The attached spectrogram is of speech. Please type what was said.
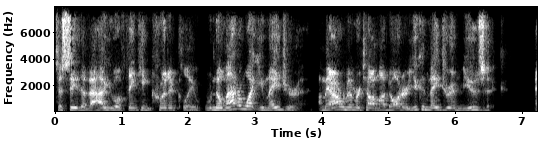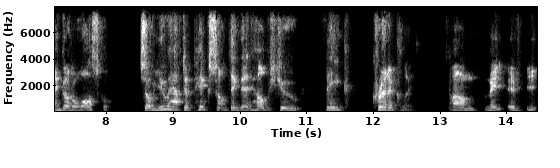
to see the value of thinking critically, no matter what you major in. I mean, I remember telling my daughter, you can major in music and go to law school. So you have to pick something that helps you think critically. Um, if you,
